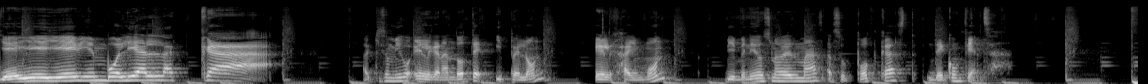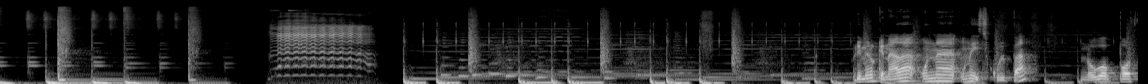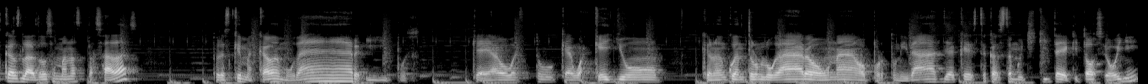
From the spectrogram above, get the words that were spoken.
Ye, ye, ye, bien acá. Aquí su amigo el grandote y pelón, el Jaimón. Bienvenidos una vez más a su podcast de confianza. Primero que nada, una, una disculpa. No hubo podcast las dos semanas pasadas, pero es que me acabo de mudar y pues que hago esto, que hago aquello que no encuentro un lugar o una oportunidad, ya que esta casa está muy chiquita y aquí todo se oye.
